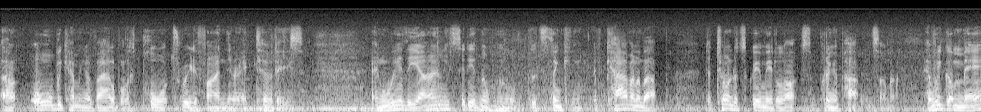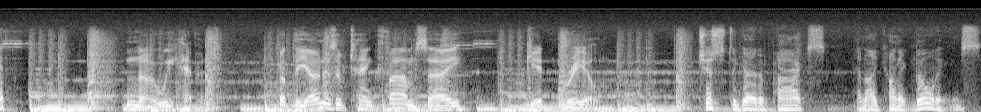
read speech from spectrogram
are all becoming available as ports redefine their activities. And we're the only city in the world that's thinking of carving it up to 200 square metre lots and putting apartments on it. Have we gone mad? No, we haven't. But the owners of Tank Farm say, get real. Just to go to parks and iconic buildings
